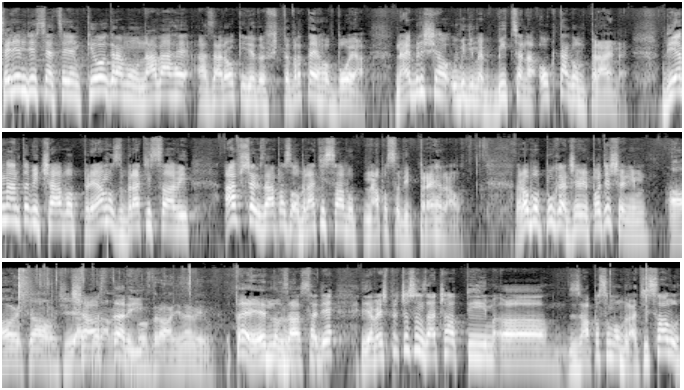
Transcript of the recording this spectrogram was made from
77 kg na váhe a za rok ide do štvrtého boja. Najbližšieho uvidíme bica na Octagon Prime. Diamantový čávo priamo z Bratislavy, avšak zápas o Bratislavu naposledy prehral. Robo Pukač, že mi potešením. Ahoj, čau. Či Čau, ja starý. Pozdrav, ani neviem. To je jedno v zásade. Ja vieš, prečo som začal tým uh, zápasom o Bratislavu?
